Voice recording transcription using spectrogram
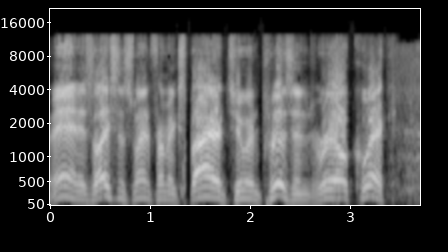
Man, his license went from expired to imprisoned real quick.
